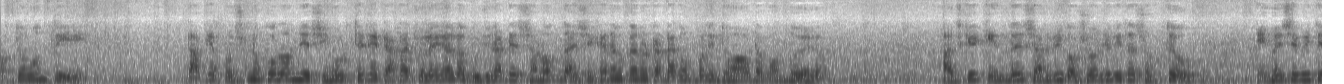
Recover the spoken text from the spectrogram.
অর্থমন্ত্রী তাকে প্রশ্ন করুন যে সিঙ্গুর থেকে টাটা চলে গেল গুজরাটের সানন্দায়, সেখানেও কেন টাটা কোম্পানির ধোঁয়া ওঠা বন্ধ হয়ে গেল? আজকে কেন্দ্রের সার্বিক অসহযোগিতা সত্ত্বেও এমএসএমইতে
